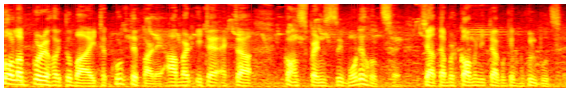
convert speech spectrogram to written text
কলাপ করে হয়তো বা এটা করতে পারে। আমার এটা একটা কনসপেন্সি মনে হচ্ছে, যাতে আমার কমিউনিটি আমাকে ভুল বুঝে।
